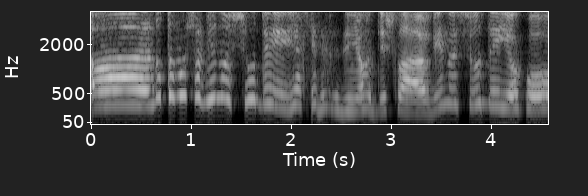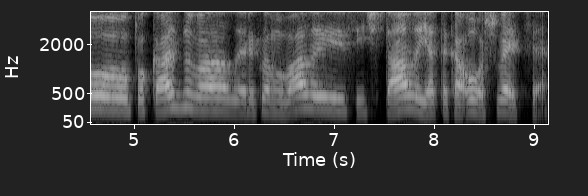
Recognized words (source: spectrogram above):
А, ну, тому що він усюди, як я до нього дійшла, він усюди його показували, рекламували, всі читали. Я така: о, Швеція,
